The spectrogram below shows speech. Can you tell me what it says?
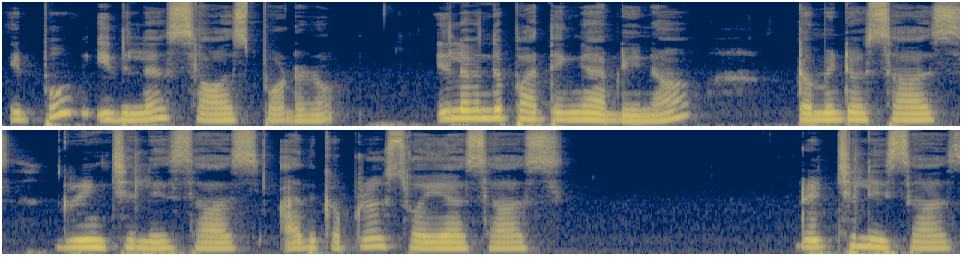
இப்போது இதில் சாஸ் போடணும். இதில் வந்து பார்த்திங்க அப்படின்னா tomato sauce green chilli sauce அதுக்கப்புறம் soya sauce red chilli sauce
